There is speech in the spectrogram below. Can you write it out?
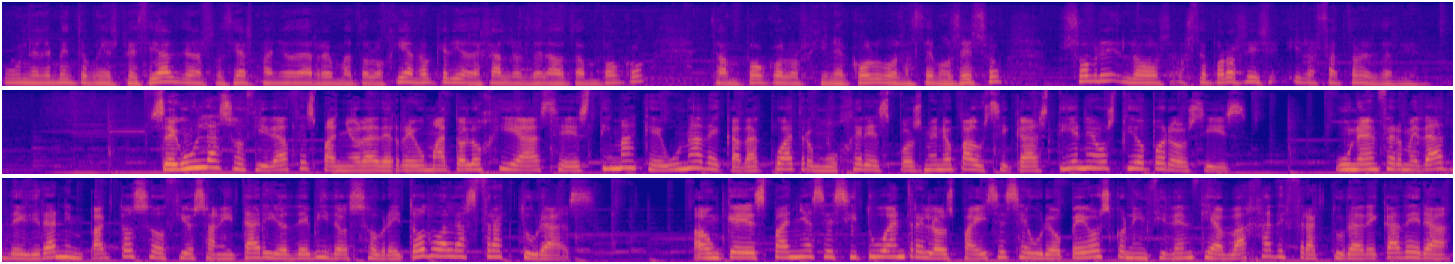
un elemento muy especial de la Sociedad Española de Reumatología, no quería dejarlos de lado tampoco, tampoco los ginecólogos hacemos eso, sobre los osteoporosis y los factores de riesgo. Según la Sociedad Española de Reumatología, se estima que una de cada cuatro mujeres posmenopáusicas tiene osteoporosis, una enfermedad de gran impacto sociosanitario debido sobre todo a las fracturas. Aunque España se sitúa entre los países europeos con incidencia baja de fractura de cadera,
